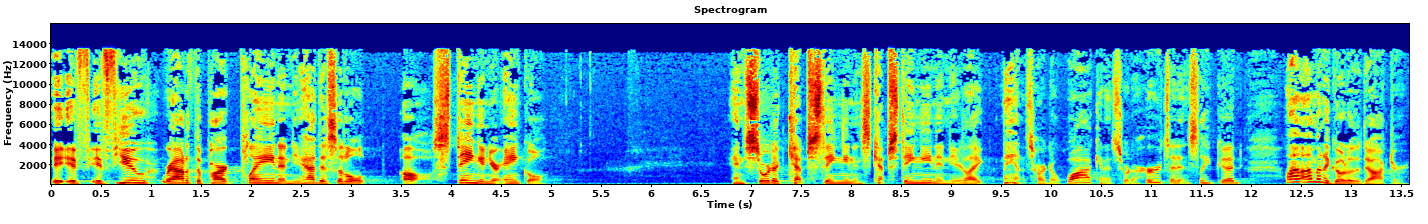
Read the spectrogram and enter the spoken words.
If, if you were out at the park playing and you had this little, oh, sting in your ankle, and sort of kept stinging and kept stinging, and you're like, man, it's hard to walk and it sort of hurts. I didn't sleep good. Well, I'm going to go to the doctor.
